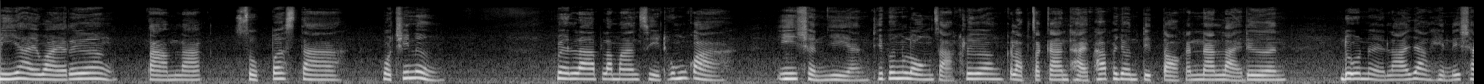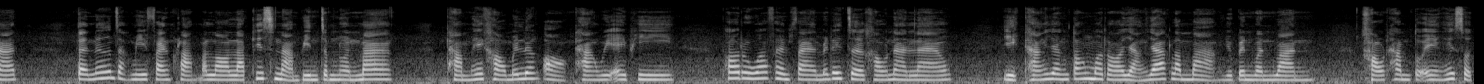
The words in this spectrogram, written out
นิยายวายเรื่องตามรักซูเปอร์สตาร์บทที่หนึ่งเวลาประมาณสี่ทุ่มกว่า อีเฉินเหยียนที่เพิ่งลงจากเครื่องกลับจากการถ่ายภาพยนตร์ติดต่อกันนานหลายเดือน ดูเหนื่อยล้าอย่างเห็นได้ชัด แต่เนื่องจากมีแฟนคลับมารอรับที่สนามบินจำนวนมากทำให้เขาไม่เลือกออกทาง VIP เพราะรู้ว่าแฟนๆ ไม่ได้เจอเขานานแล้ว อีกทั้งยังต้องมารออย่างยากลำบากอยู่เป็นวันๆ เขาทำตัวเองให้สด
